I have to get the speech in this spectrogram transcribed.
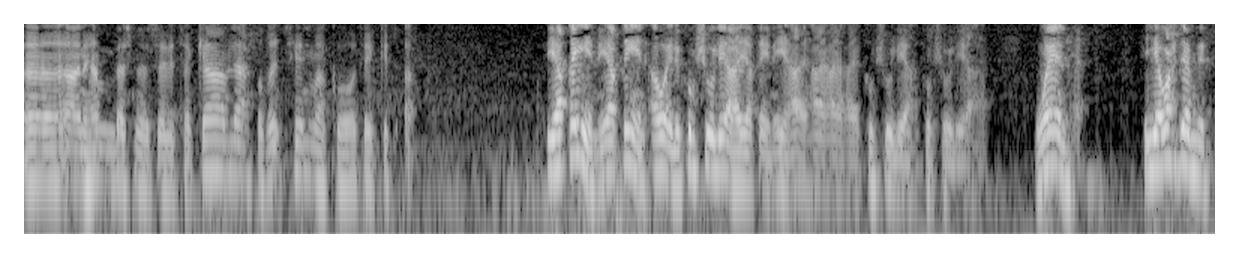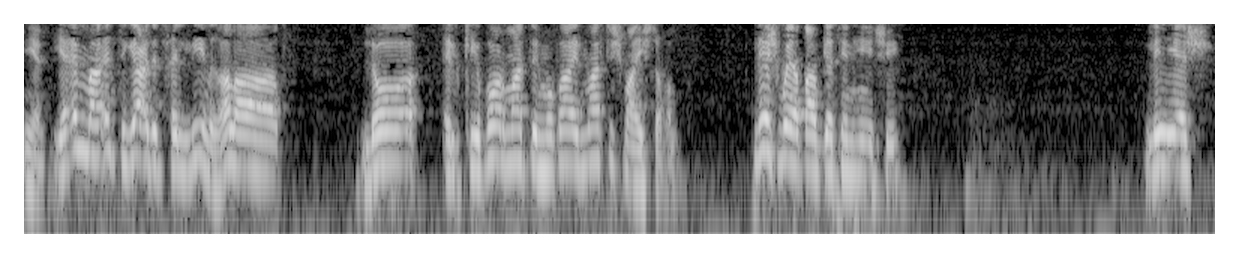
آه أنا هم بس نزلتها كاملة. حفظتهن ماكو تكت يقين يقين. اويلكم شو لي إياها؟ يقين. اي هاي هاي هاي هاي. كم شو لي إياها؟ كم شو لي إياها؟ وينها؟ هي واحدة من اثنين. يا إما أنت قاعد تحلين غلط لو الكيبورد مالت الموبايل مالتش ما يشتغل. ليش ويا طابقتين هيجي؟ ليش؟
